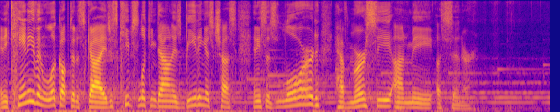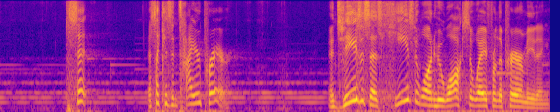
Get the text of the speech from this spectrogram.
and he can't even look up to the sky. He just keeps looking down. He's beating his chest and he says, Lord, have mercy on me, a sinner. That's it. That's like his entire prayer. And Jesus says he's the one who walks away from the prayer meeting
